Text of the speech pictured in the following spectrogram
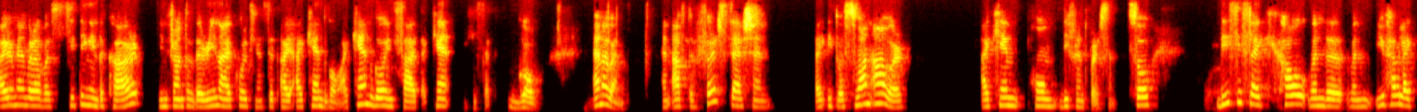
i remember i was sitting in the car in front of the arena, I called him and said, I, I can't go. I can't go inside. I can't. He said, go. And I went. And after first session, it was one hour, I came home different person. So this is like how when the when you have like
